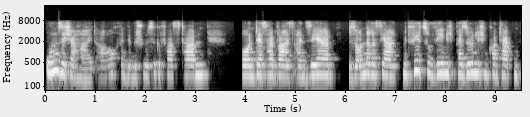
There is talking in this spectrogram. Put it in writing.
Unsicherheit auch, wenn wir Beschlüsse gefasst haben. Und deshalb war es ein sehr besonderes Jahr mit viel zu wenig persönlichen Kontakten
